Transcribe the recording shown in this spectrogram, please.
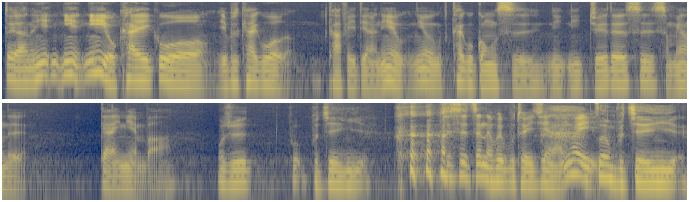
对啊，你你你也有开过，也不是开过咖啡店啊，你有你有开过公司，你你觉得是什么样的概念吧？我觉得不不建议，就是真的会不推荐啊，因为 真的不建议耶，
